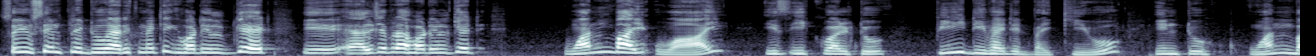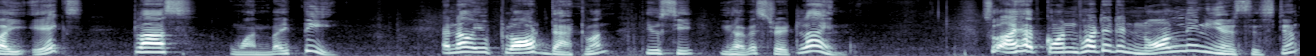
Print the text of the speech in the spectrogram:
So, you simply do arithmetic what you will get uh, algebra what you will get 1 by y is equal to p divided by q into 1 by x plus 1 by p. And now, you plot that one you see you have a straight line. So, I have converted a nonlinear system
